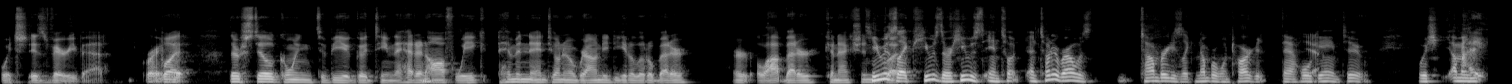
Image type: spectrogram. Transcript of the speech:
which is very bad. right. But they're still going to be a good team. They had an off week. Him and Antonio Brown need to get a little better or a lot better connection. He was but- like he was there. He was Anto- Antonio Brown was Tom Brady's like number one target that whole Yeah. game too. Which I mean, I,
